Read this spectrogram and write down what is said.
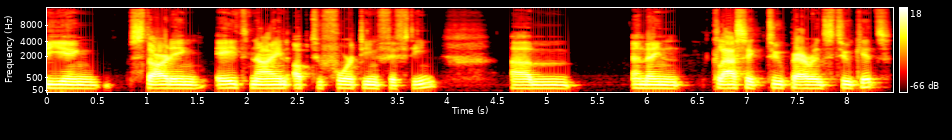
being starting 8, 9, up to 14, 15. Um, and then classic two parents, two kids.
